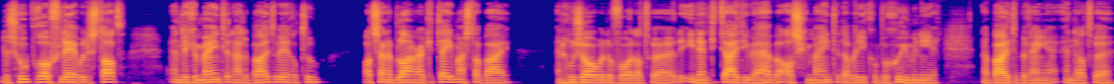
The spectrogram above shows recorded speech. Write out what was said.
Dus hoe profileren we de stad en de gemeente naar de buitenwereld toe? Wat zijn de belangrijke thema's daarbij? En hoe zorgen we ervoor dat we de identiteit die we hebben als gemeente, dat we die op een goede manier naar buiten brengen. En dat we,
